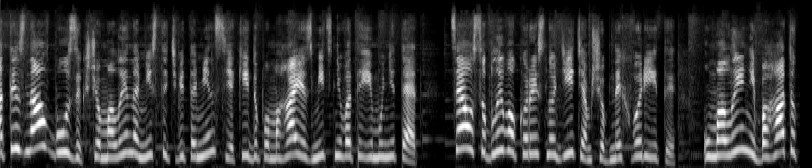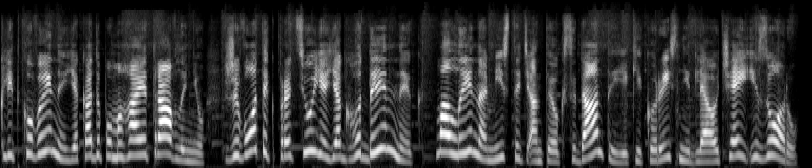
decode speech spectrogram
А ти знав, Бузик, що малина містить вітамін який допомагає зміцнювати імунітет. Це особливо корисно дітям, щоб не хворіти. У малині багато клітковини, яка допомагає травленню. Животик працює як годинник. Малина містить антиоксиданти, які корисні для очей і зору.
